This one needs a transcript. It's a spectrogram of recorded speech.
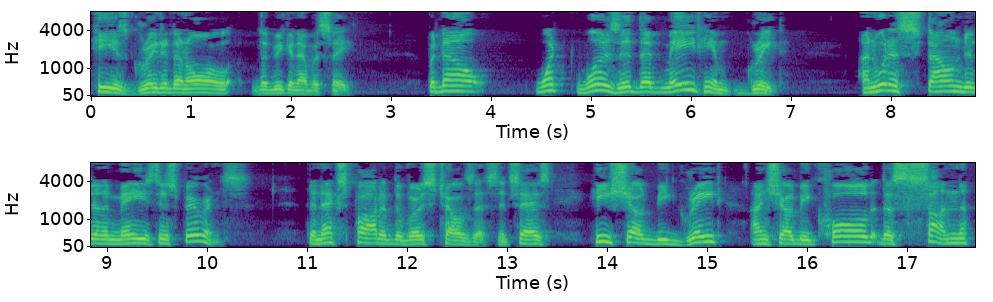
he is greater than all that we can ever say. But now, what was it that made him great? And what astounded and amazed his parents? The next part of the verse tells us, it says, He shall be great and shall be called the Son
